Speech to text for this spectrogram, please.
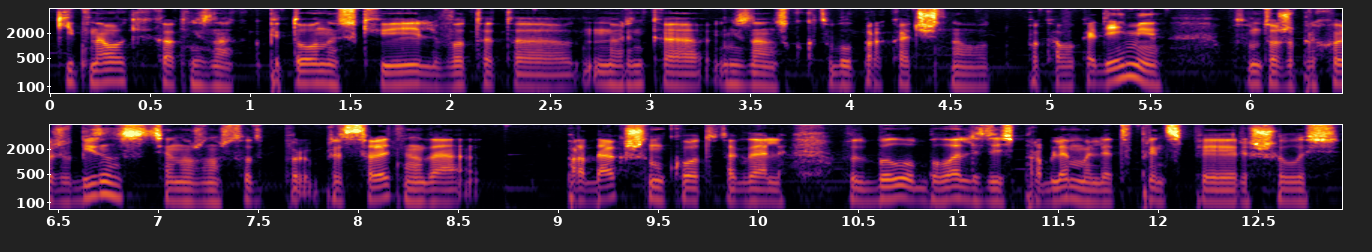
какие-то навыки, как, не знаю, как Python, SQL, вот это наверняка, не знаю, насколько это было прокачано вот пока в академии, потом тоже приходишь в бизнес, тебе нужно что-то представлять, иногда продакшн код и так далее. Вот было, была ли здесь проблема, или это, в принципе, решилось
